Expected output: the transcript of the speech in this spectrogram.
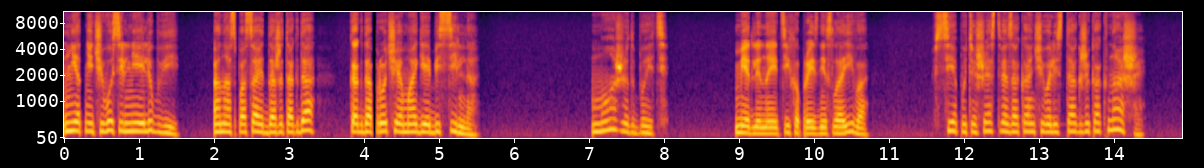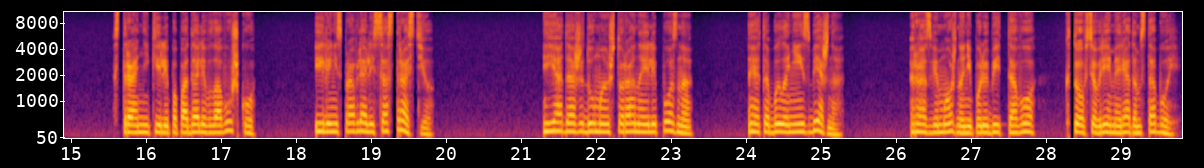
Нет ничего сильнее любви. Она спасает даже тогда, когда прочая магия бессильна». «Может быть», — медленно и тихо произнесла Ива, «все путешествия заканчивались так же, как наши. Странники или попадали в ловушку, или не справлялись со страстью. Я даже думаю, что рано или поздно это было неизбежно. Разве можно не полюбить того, кто все время рядом с тобой?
